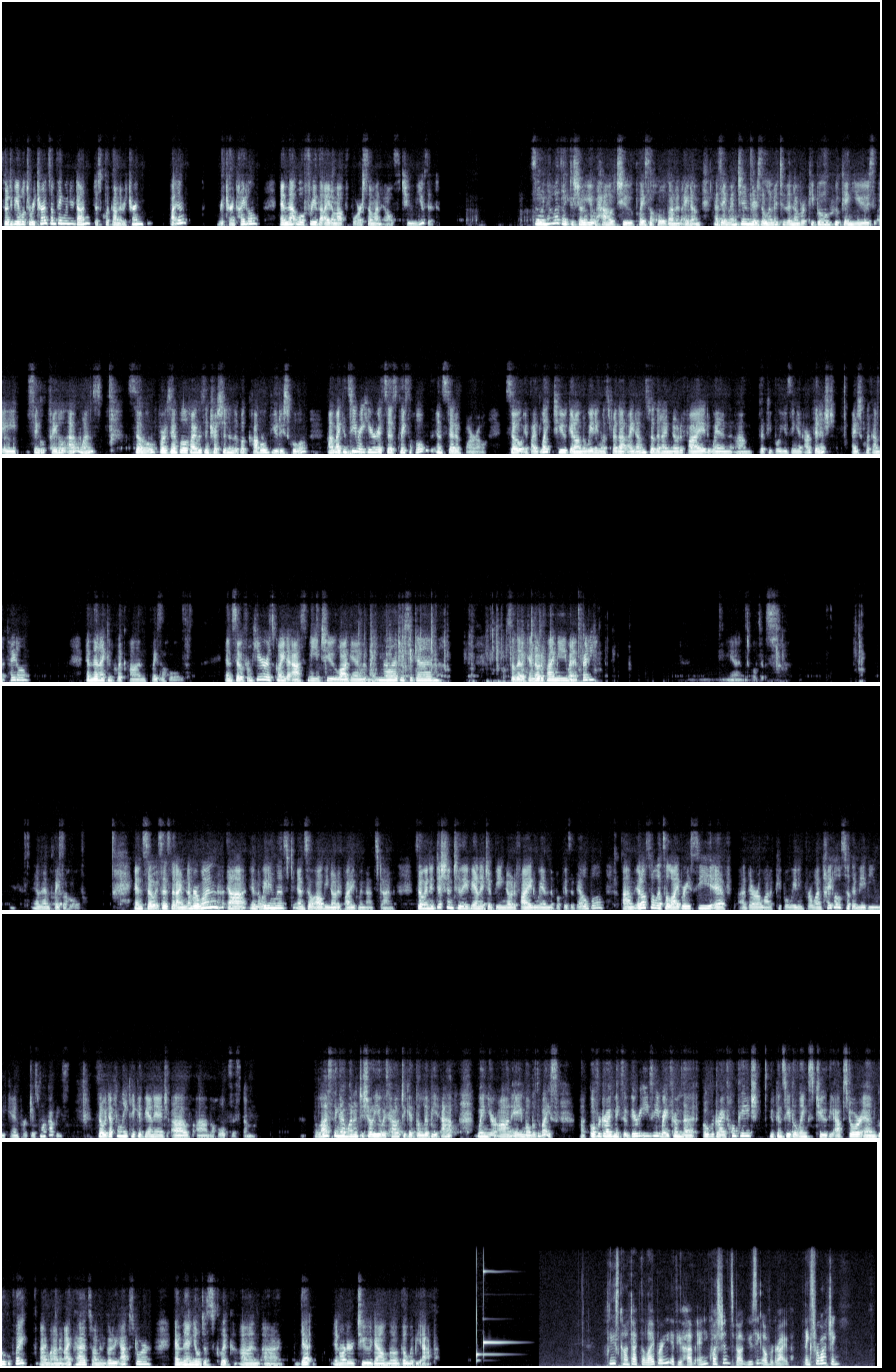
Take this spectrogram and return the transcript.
So to be able to return something when you're done, just click on the return button, return title, and that will free the item up for someone else to use it. So now I'd like to show you how to place a hold on an item. As I mentioned, there's a limit to the number of people who can use a single title at once. So for example, if I was interested in the book Kabul Beauty School, um, I can see right here it says place a hold instead of borrow. So if I'd like to get on the waiting list for that item so that I'm notified when um, the people using it are finished, I just click on the title and then I can click on place a hold. And so from here, it's going to ask me to log in with my email address again so that it can notify me when it's ready. And we'll just, and then place a hold. And so it says that I'm number one uh, in the waiting list, and so I'll be notified when that's done. So in addition to the advantage of being notified when the book is available, um, it also lets a library see if uh, there are a lot of people waiting for one title so that maybe we can purchase more copies. So definitely take advantage of uh, the hold system. The last thing I wanted to show you is how to get the Libby app when you're on a mobile device. Uh, Overdrive makes it very easy right from the Overdrive homepage. You can see the links to the App Store and Google Play. I'm on an iPad, so I'm going to go to the App Store, and then you'll just click on uh, Get in order to download the Libby app. Please contact the library if you have any questions about using Overdrive. Thanks for watching.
